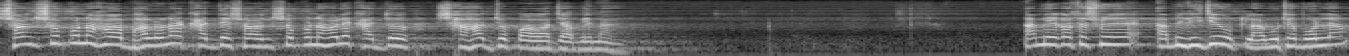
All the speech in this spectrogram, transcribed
স্বয়ংসম্পন্ন হওয়া ভালো না খাদ্যে স্বয়ংসম্পন্ন হলে খাদ্য সাহায্য পাওয়া যাবে না। আমি কথা শুনে আমি নিজে উঠলাম, উঠে বললাম,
